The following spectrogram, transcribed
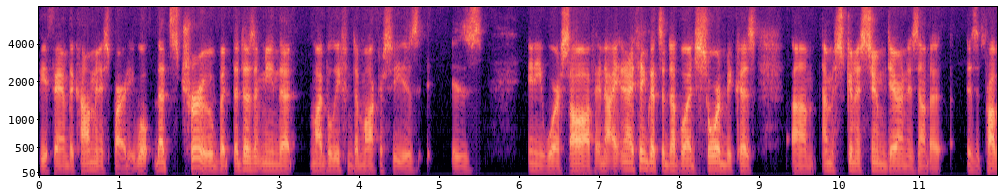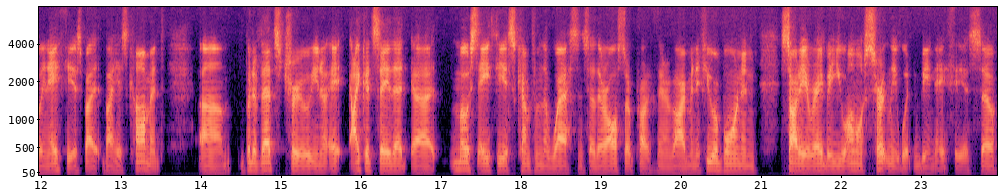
be a fan of the Communist Party. Well, that's true, but that doesn't mean that my belief in democracy is is any worse off. And I and I think that's a double edged sword because um, I'm just going to assume Darren is not a is probably an atheist by by his comment. Um, but if that's true, you know, it, I could say that uh, most atheists come from the West, and so they're also a product of their environment. If you were born in Saudi Arabia, you almost certainly wouldn't be an atheist. So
